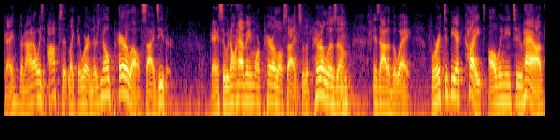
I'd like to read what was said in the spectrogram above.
Okay, they're not always opposite like they were, and there's no parallel sides either. Okay, so we don't have any more parallel sides. So the parallelism is out of the way. For it to be a kite, all we need to have,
